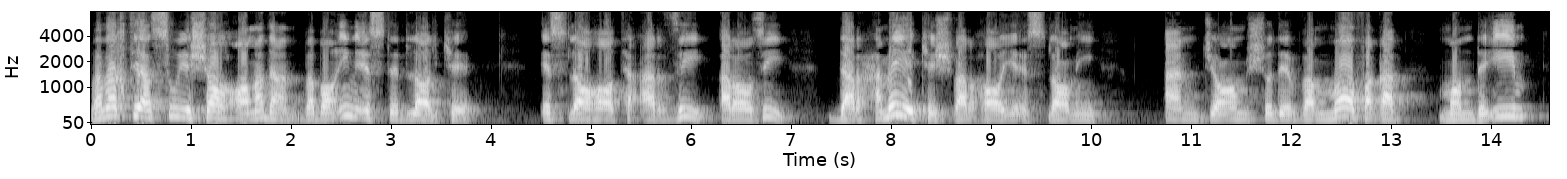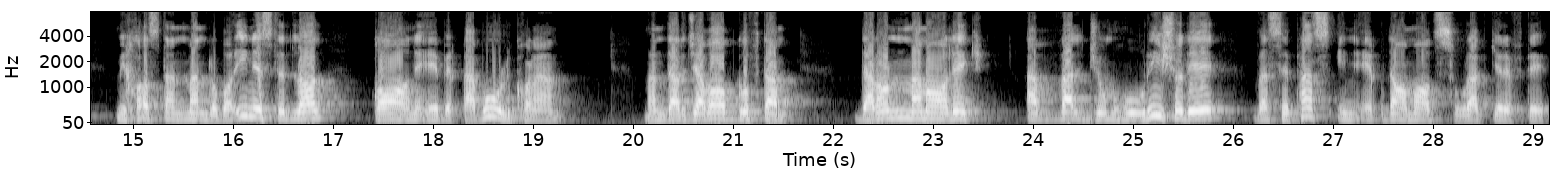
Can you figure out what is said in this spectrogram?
و وقتی از سوی شاه آمدند و با این استدلال که اصلاحات ارزی ارازی در همه کشورهای اسلامی انجام شده و ما فقط مانده ایم. می‌خواستند من رو با این استدلال قانع به قبول کنم. من در جواب گفتم در آن ممالک اول جمهوری شده و سپس این اقدامات صورت گرفته.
